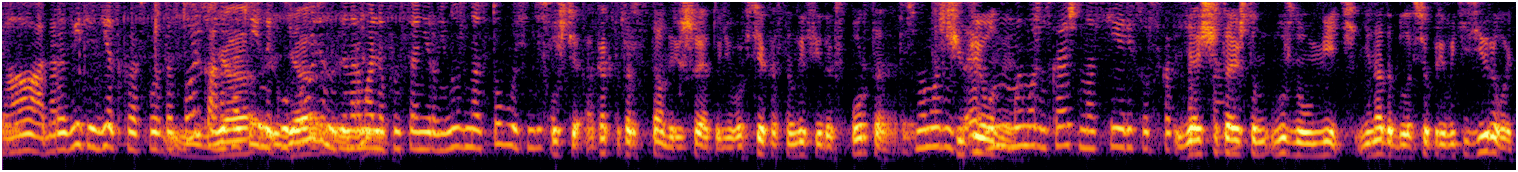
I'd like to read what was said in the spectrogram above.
Да, на развитие детского спорта столько, я, а на хоккейный клуб я, Родина для нормального функционирования нужно 180. Слушайте, а как Татарстан решает? У него во всех основных видах спорта То есть мы можем, чемпионы. Мы можем сказать, что у нас все ресурсы как Я считаю, что нужно уметь. Не надо было все приватизировать,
